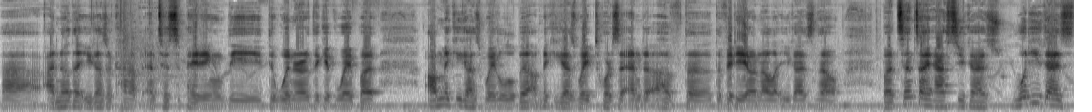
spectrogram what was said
uh, I know that you guys are kind of anticipating the, the winner of the giveaway, but I'll make you guys wait a little bit. I'll make you guys wait towards the end of the, the video and I'll let you guys know. But since I asked you guys, what do you guys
